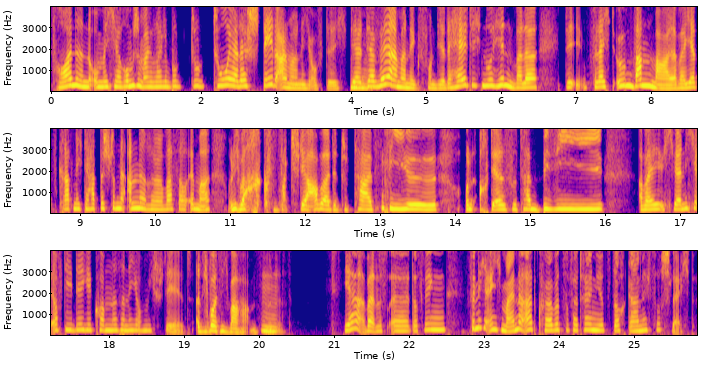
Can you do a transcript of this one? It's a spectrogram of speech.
Freundinnen um mich herum schon mal gesagt haben, du Toja, der steht einfach nicht auf dich. Der, Mhm. der will einfach nichts von dir. Der hält dich nur hin, weil er die, vielleicht irgendwann mal, aber jetzt gerade nicht. Der hat bestimmt eine andere, was auch immer. Und ich war, ach Quatsch, der arbeitet total viel und ach, der ist total busy. Aber ich wäre nicht auf die Idee gekommen, dass er nicht auf mich steht. Also ich wollte es nicht wahrhaben, zumindest. Ja, aber das, äh, deswegen finde ich eigentlich meine Art, Körbe zu verteilen, jetzt doch gar nicht so schlecht.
